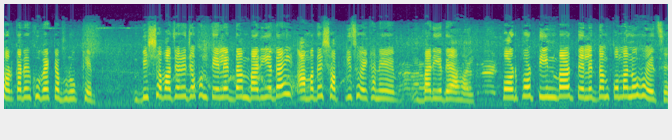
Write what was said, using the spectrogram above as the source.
সরকারের খুব একটা ভ্রুক্ষেপ। বিশ্ববাজারে যখন তেলের দাম বাড়িয়ে দেয়, আমাদের সব কিছু এখানে বাড়িয়ে দেওয়া হয়। পরপর তিনবার তেলের দাম কমানো হয়েছে।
